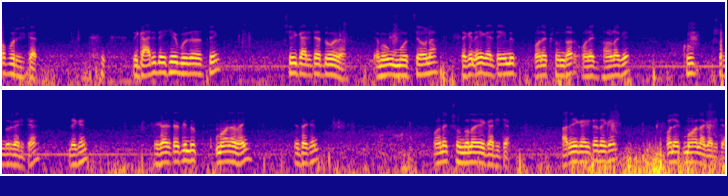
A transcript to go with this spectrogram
অপরিষ্কার। গাড়ি দেখেই বোঝা যাচ্ছে, সেই গাড়িটা দৌড়ে না এবং মরছেও না। দেখেন, এই গাড়িটা কিন্তু অনেক সুন্দর, অনেক ভালো লাগে। খুব সুন্দর গাড়িটা, দেখেন। এই গাড়িটা কিন্তু ময়লা নাই এ দেখেন। অনেক সুন্দর লাগে এই গাড়িটা। আর এই গাড়িটা দেখেন, অনেক ময়লা গাড়িটা।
